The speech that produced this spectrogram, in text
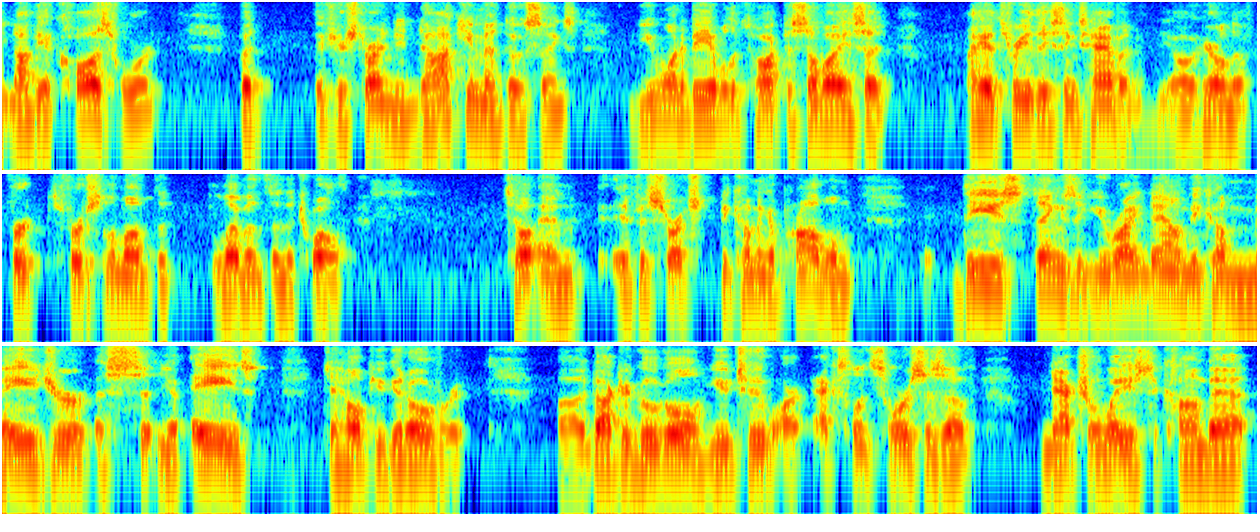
not be a cause for it, but if you're starting to document those things, you want to be able to talk to somebody and say, I had three of these things happen, you know, here on the first, first of the month, the 11th and the 12th. Tell, and if it starts becoming a problem, these things that you write down become major you know, aids to help you get over it. Uh, Dr. Google, YouTube are excellent sources of natural ways to combat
